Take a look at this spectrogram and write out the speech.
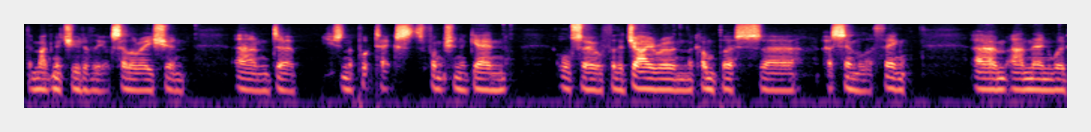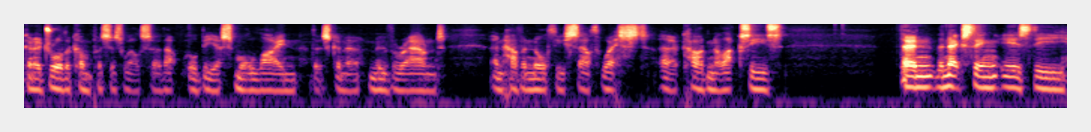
the magnitude of the acceleration, and uh, using the put text function again. Also for the gyro and the compass, uh, a similar thing. Um, and then we're going to draw the compass as well. So that will be a small line that's going to move around and have a northeast southwest uh, cardinal axes. Then the next thing is the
